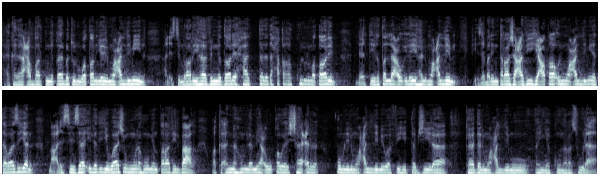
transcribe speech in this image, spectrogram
هكذا عبرت النقابة الوطنية للمعلمين عن استمرارها في النضال حتى تتحقق كل المطالب التي يتطلع إليها المعلم. في زمن تراجع فيه عطاء المعلمين توازيا مع الاستهزاء الذي يواجهونه من طرف البعض وكأنهم لم يعوا قول الشاعر قم للمعلم وفيه التبجيل كاد المعلم أن يكون رسولا.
